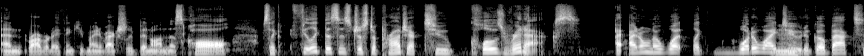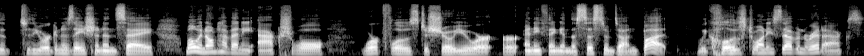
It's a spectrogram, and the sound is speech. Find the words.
and Robert, I think you might have actually been on this call. I was like, I feel like this is just a project to close RIDEX. I, I don't know what, like, what do I do mm. to go back to, to the organization and say, well, we don't have any actual workflows to show you or, or anything in the system done, but we closed 27 RIDEX.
